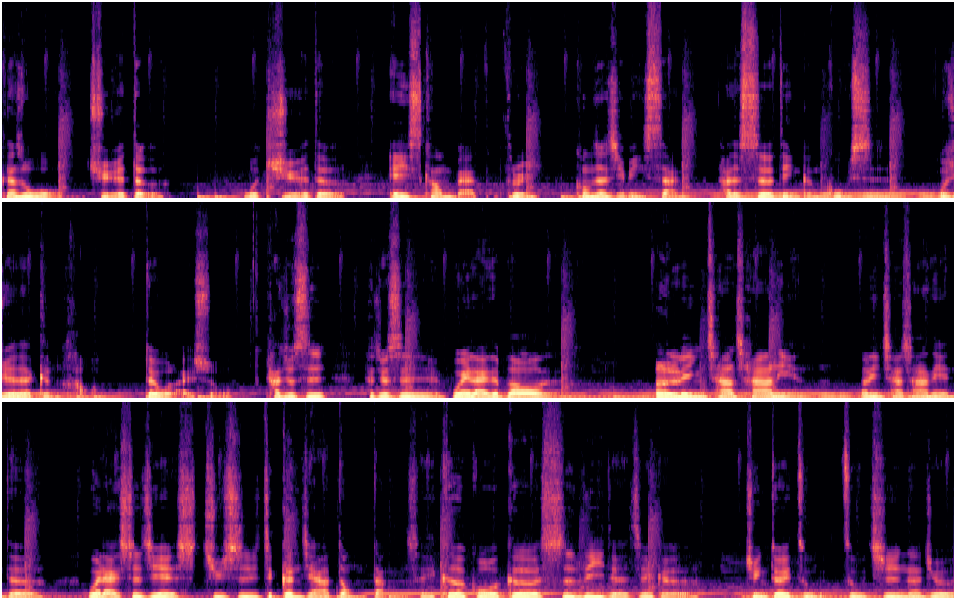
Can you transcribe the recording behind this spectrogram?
但是我觉得我觉得《Ace Combat Three》空战骑兵三它的设定跟故事，我觉得更好。对我来说，它就是它就是未来的不知道二零叉叉年，二零叉叉年的未来世界局势就更加动荡，所以各国各势力的这个军队组组织呢，就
